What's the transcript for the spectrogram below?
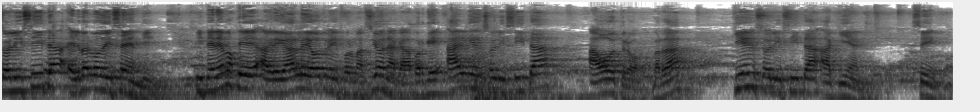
solicita el verbo dicendi. Y tenemos que agregarle otra información acá, porque alguien solicita a otro, ¿verdad? ¿Quién solicita a quién? Sí.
